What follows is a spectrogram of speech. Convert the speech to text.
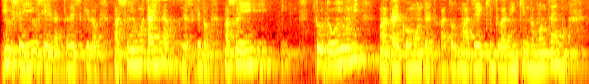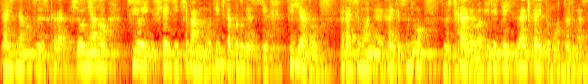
優勢優勢だったですけど、まあ、それも大事なことですけど、まあ、それと同様に、まあ、外交問題とか、あと、まあ、税金とか年金の問題も大事なことですから、非常にあの、強い政治基盤もできたことですし、ぜひあの、拉致問題解決にも力を入れていただきたいと思っております。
